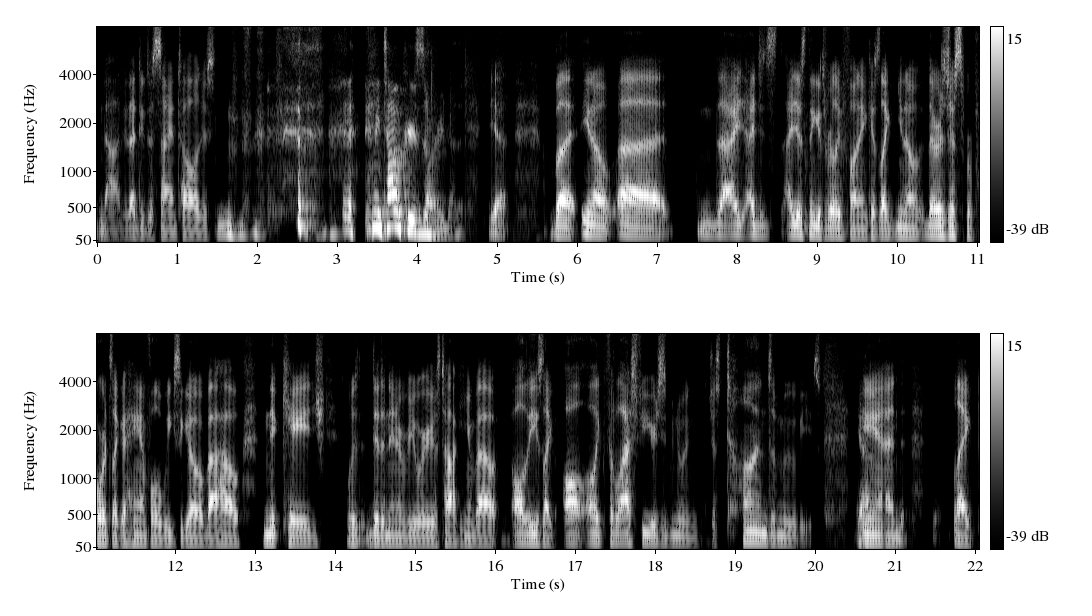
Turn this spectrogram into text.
Nah, dude, that dude's a Scientologist. I mean, Tom Cruise has already done it. yeah but you know uh I, I just I just think it's really funny because like you know there was just reports like a handful of weeks ago about how Nick Cage was did an interview where he was talking about all these like all like for the last few years he's been doing just tons of movies Yeah. and like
